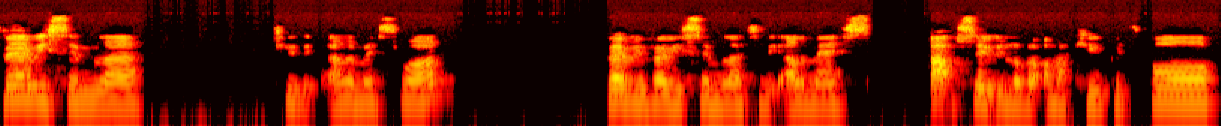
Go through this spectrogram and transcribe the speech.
Very similar to the Elemis one. Very, very similar to the Elemis. Absolutely love it on my Cupid's bow.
